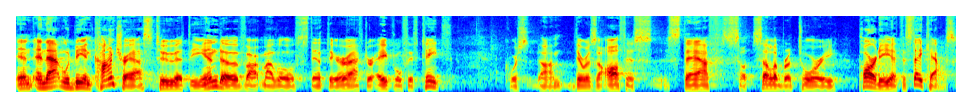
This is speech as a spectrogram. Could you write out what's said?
And, and that would be in contrast to at the end of our, my little stint there, after April 15th, of course, um, there was an office staff celebratory party at the steakhouse.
